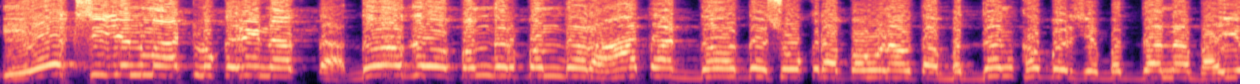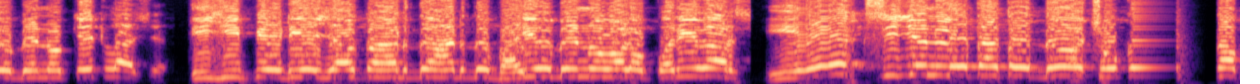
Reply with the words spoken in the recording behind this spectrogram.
એક સિઝનમાં આટલું કરી નાખતા. દસ દસ પંદર પંદર આઠ આઠ દસ દસ છોકરા પવણાવતા. બધાને ખબર છે, બધાના ભાઈઓ બહેનો કેટલા છે? ત્રીજી પેઢીએ જાવ તો અડધા અડધા ભાઈઓ બહેનો વાળો પરિવાર એક સિઝન લેતા તો દસ છોકરા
